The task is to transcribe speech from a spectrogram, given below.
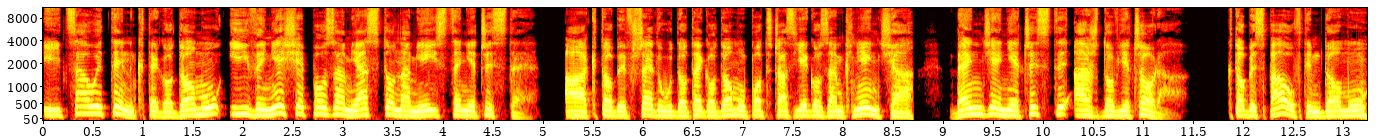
i cały tynk tego domu i wyniesie poza miasto na miejsce nieczyste. A kto by wszedł do tego domu podczas jego zamknięcia, będzie nieczysty aż do wieczora. Kto by spał w tym domu,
